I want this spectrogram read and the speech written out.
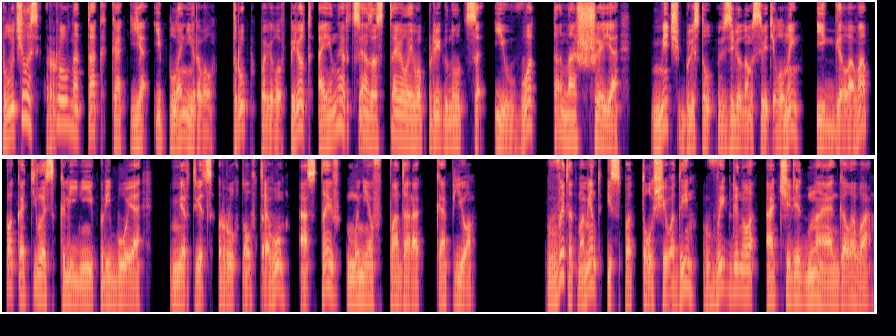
Получилось ровно так, как я и планировал. Труп повело вперед, а инерция заставила его пригнуться. И вот она шея. Меч блеснул в зеленом свете луны, и голова покатилась к линии прибоя. Мертвец рухнул в траву, оставив мне в подарок копье. В этот момент из-под толщи воды выглянула очередная голова.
